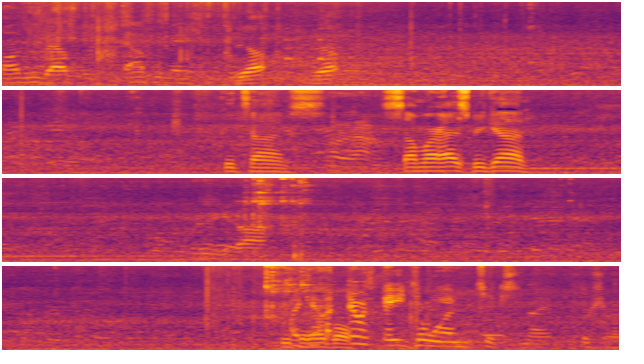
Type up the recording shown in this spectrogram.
Positive aff- affirmation. Yeah, yeah. Good times. Oh. Summer has begun. We're gonna get on. Keep I it got, herbal. there was eight to one chicks tonight, for sure.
